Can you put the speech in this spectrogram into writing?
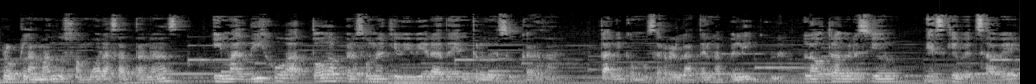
proclamando su amor a Satanás y maldijo a toda persona que viviera dentro de su casa, tal y como se relata en la película. La otra versión es que Betsabé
